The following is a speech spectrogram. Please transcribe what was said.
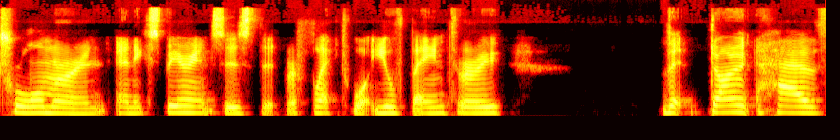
trauma and, and experiences that reflect what you've been through that don't have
